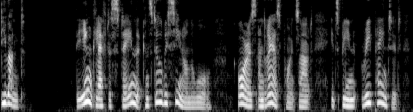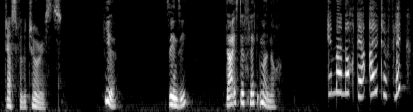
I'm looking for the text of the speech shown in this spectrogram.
die Wand. The ink left a stain that can still be seen on the wall, or as Andreas points out, it's been repainted just for the tourists. Hier, sehen Sie, da ist der Fleck immer noch. Immer noch der alte Fleck?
